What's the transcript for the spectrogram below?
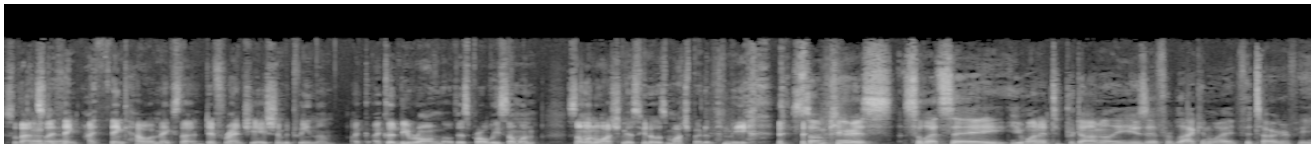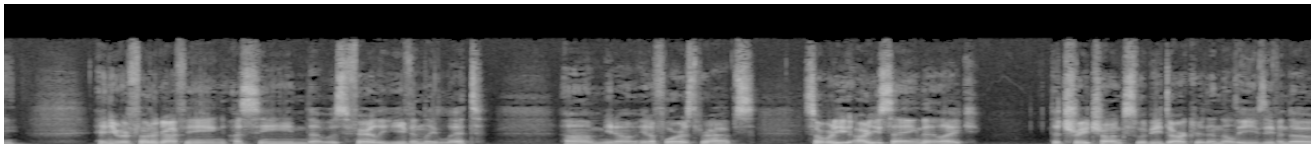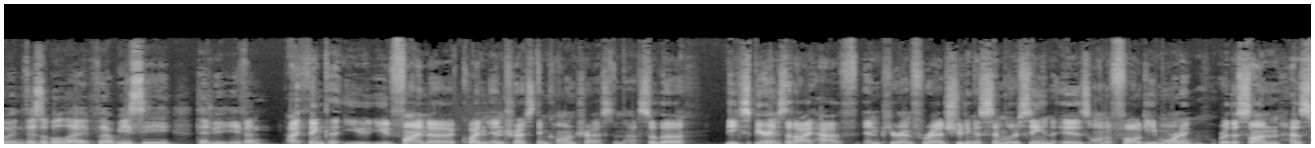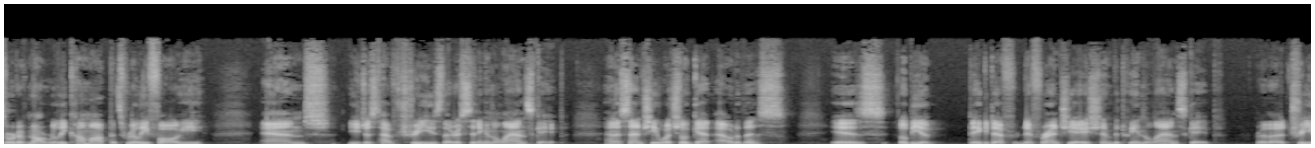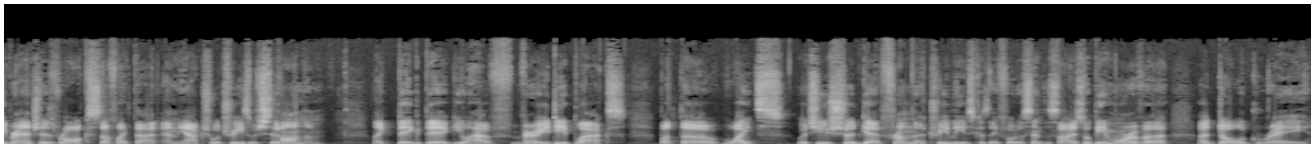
So that's okay. I think I think how it makes that differentiation between them. I, I could be wrong though. There's probably someone someone watching this who knows much better than me. so I'm curious. So let's say you wanted to predominantly use it for black and white photography, and you were photographing a scene that was fairly evenly lit. Um, you know, in a forest perhaps. So what are you are you saying that like the tree trunks would be darker than the leaves, even though in visible light that we see they'd be even? I think that you you'd find a quite an interesting contrast in that. So the the experience yeah. that I have in pure infrared shooting a similar scene is on a foggy morning where the sun has sort of not really come up. It's really foggy, and you just have trees that are sitting in the landscape. And essentially, what you'll get out of this is it'll be a big dif- differentiation between the landscape or the tree branches, rocks, stuff like that, and the actual trees which sit on them. Like big, big. You'll have very deep blacks but the whites, which you should get from the tree leaves because they photosynthesize, will be more of a, a dull gray.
